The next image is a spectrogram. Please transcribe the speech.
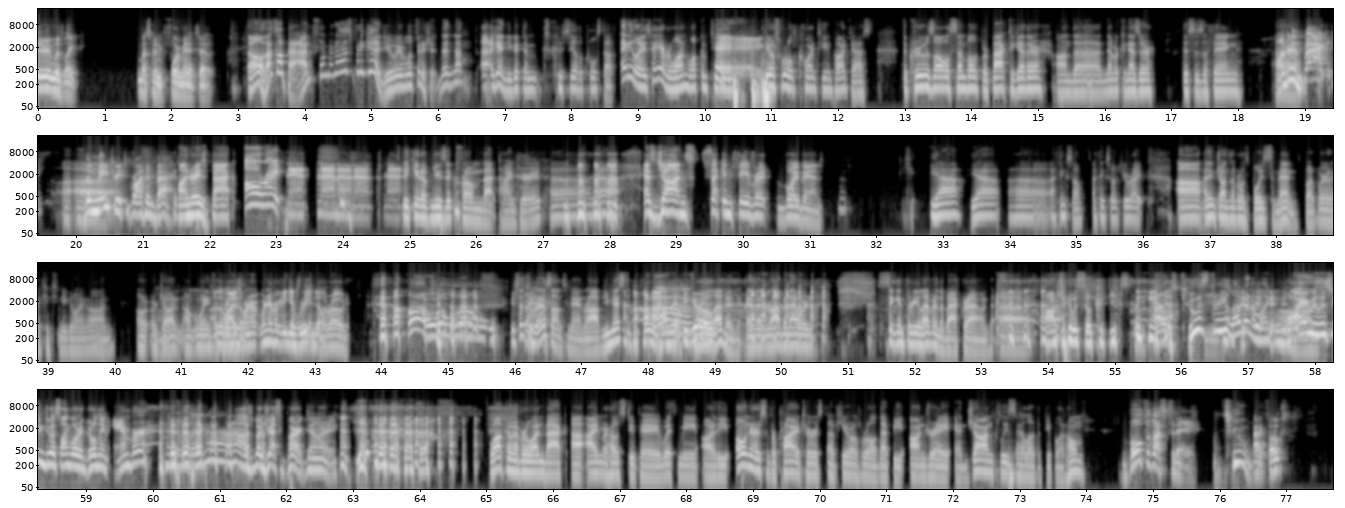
literally was like, must have been four minutes out. Oh, that's not bad. Four minutes. That's pretty good. You were able to finish it. Then not uh, again. You get to see all the cool stuff. Anyways, hey everyone, welcome to Hey. the Heroes World Quarantine Podcast. The crew is all assembled. We're back together on the Nebuchadnezzar. This is a thing. Uh, Andre's back. Uh, The Matrix brought him back. Andre's back. All right. Nah, nah, nah, nah, nah. Speaking of music from that time period, uh, yeah, As John's second favorite boy band. yeah, yeah. Uh, I think so. I think so. You're right. Uh, I think John's number one's Boyz II Men, but we're gonna continue going on. Or, or Oh. John, I'm waiting. For Otherwise, we're, never, we're never going to The get to the end of the road. Oh, you're such a renaissance man, Rob. You missed it before we I'll got let you go. 311, and then Rob and I were singing 311 in the background. Uh, Andre was so confused. Like, I was who is confused. 311? I'm like, Why are we listening to a song about a girl named Amber? I was like, no, no, it's about Jurassic Park. Don't worry. On." Welcome everyone back. Uh, I'm your host Dupe. With me are the owners and proprietors of Heroes World. That be Andre and John. Please say hello to people at home. both of us today. Two. Got it, folks.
